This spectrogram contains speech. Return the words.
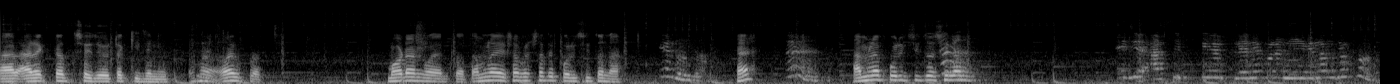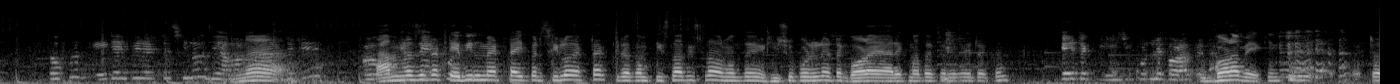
আর আরেকটা হচ্ছে যে ওটা কি জানি? হ্যাঁ oil cloth modern oil cloth আমরা এসবের সাথে পরিচিত না। হ্যাঁ? হ্যাঁ। আমরা পরিচিত ছিলাম এই যে আসিফকে প্লেনে করে নিয়ে গেলাম যখন তখন এই টাইপের একটা ছিল যে আমার না, আমরা যেটা টেবিল ম্যাট টাইপের ছিল একটা কীরকম পিছলা পিছলা ওর মধ্যে হিসু পড়লে এটা গড়ায় আরেক মাথায় চলে যায় এটা একদম গড়াবে কিন্তু এটা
